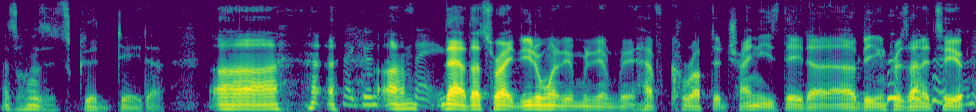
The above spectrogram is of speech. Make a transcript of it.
as long as it's good data. Uh, that goes um, saying. Yeah, that's right. You don't want to have corrupted Chinese data uh, being presented to you.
